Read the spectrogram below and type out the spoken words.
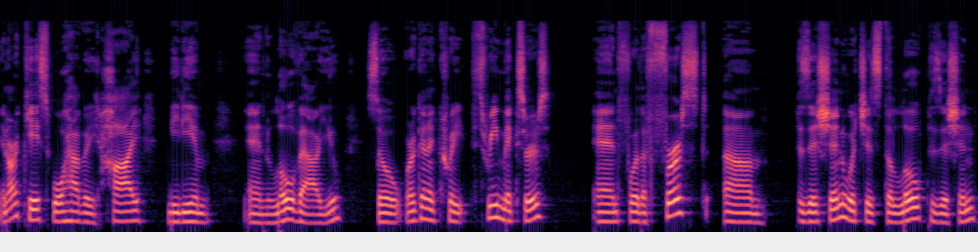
In our case, we'll have a high, medium, and low value. So we're going to create three mixers. And for the first um, position, which is the low position,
